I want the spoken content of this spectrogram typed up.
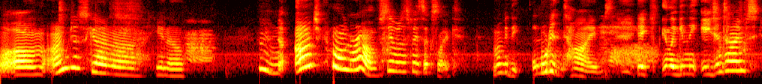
Well, um, I'm just gonna, you know, hmm, I'm just gonna walk around, see what this place looks like. Maybe the olden times, like, like in the ancient times.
